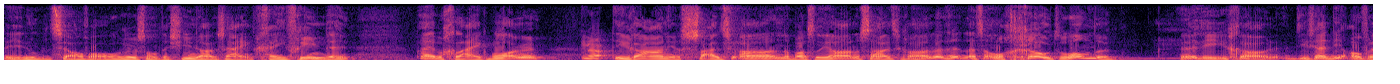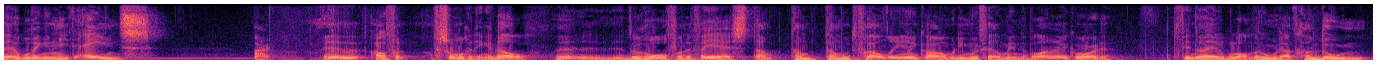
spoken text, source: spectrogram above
Je noemt het zelf al, Rusland en China zijn geen vrienden. Maar hebben gelijke belangen. Ja. De Iraniërs sluiten zich aan, de Brazilianen sluiten zich aan. Dat, zijn- dat zijn allemaal grote landen. Die, gewoon, die zijn die over heel veel dingen niet eens. Maar over, over sommige dingen wel. De, rol van de VS, daar, daar, daar moet verandering in komen. Die moet veel minder belangrijk worden. Ik vind een heleboel landen hoe we dat gaan doen.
